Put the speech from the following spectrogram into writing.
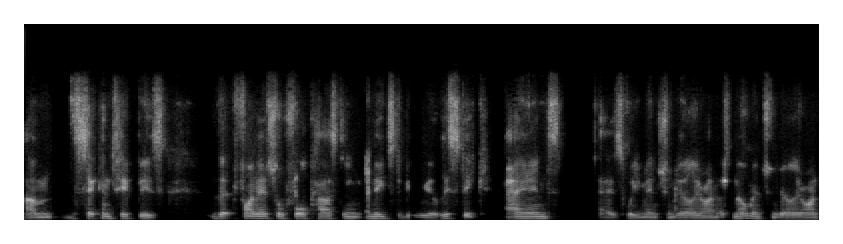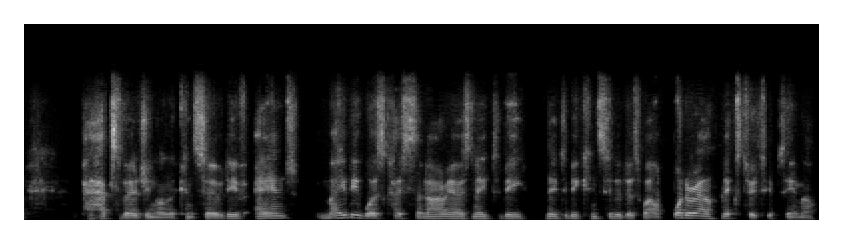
Um, the second tip is that financial forecasting needs to be realistic and as we mentioned earlier on, as Mel mentioned earlier on, perhaps verging on the conservative and maybe worst case scenarios need to be need to be considered as well. What are our next two tips here, Mel?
